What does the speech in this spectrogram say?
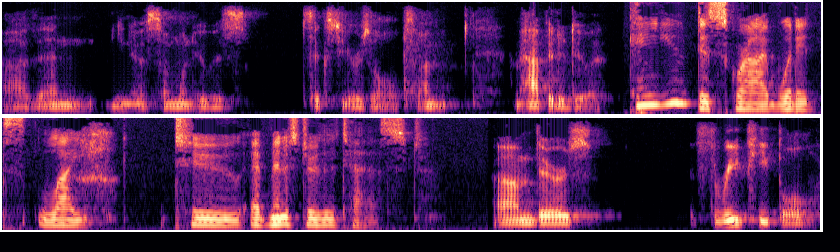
uh, than you know someone who is 60 years old. So I'm I'm happy to do it. Can you describe what it's like to administer the test? Um, there's three people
